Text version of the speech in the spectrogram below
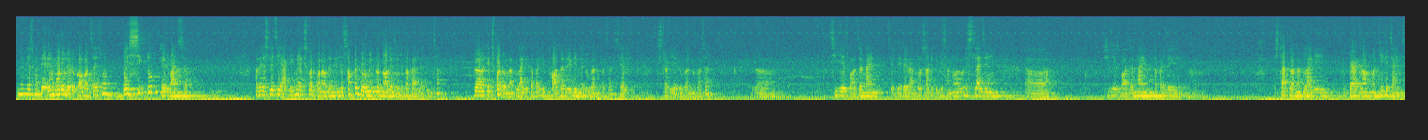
किनभने यसमा धेरै मोडलहरू कभर छ। यसमा बेसिक टु एडभान्स छ। तर यसले चाहिँ ह्याकिङमा एक्सपर्ट बनाउँदैन। यसले सबै डोमेनको नलेजहरू तपाईँहरूलाई दिन्छ र एक्सपर्ट हुनको लागि तपाईँले फर्दर रिडिङहरू गर्नुपर्छ सेल्फ स्टडीहरू गर्नुपर्छ र सिएच भर्जन नाइन चाहिँ धेरै राम्रो सर्टिफिकेसन हो। यसलाई चाहिँ सिएच भर्जन नाइन तपाईँले स्टार्ट गर्नको लागि ब्याकग्राउन्डमा के के चाहिन्छ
